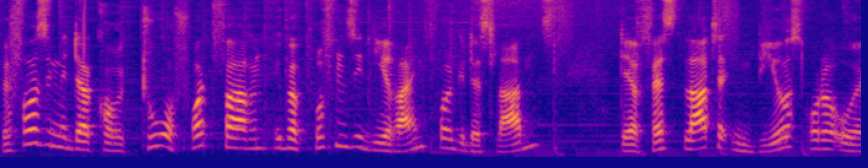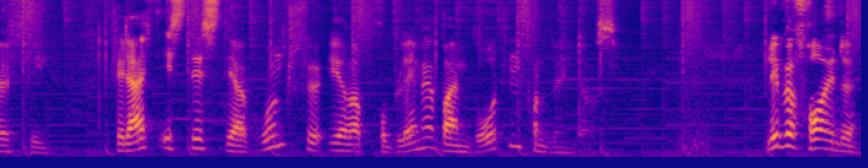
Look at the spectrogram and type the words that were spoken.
Bevor Sie mit der Korrektur fortfahren, überprüfen Sie die Reihenfolge des Ladens der Festplatte im BIOS oder UEFI. Vielleicht ist es der Grund für Ihre Probleme beim Booten von Windows. Liebe Freunde,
